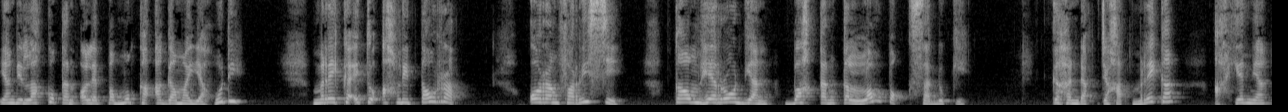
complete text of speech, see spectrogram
yang dilakukan oleh pemuka agama Yahudi. Mereka itu ahli Taurat, orang Farisi, kaum Herodian, bahkan kelompok Saduki kehendak jahat mereka akhirnya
